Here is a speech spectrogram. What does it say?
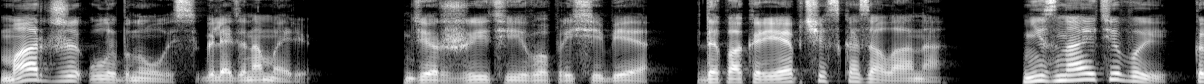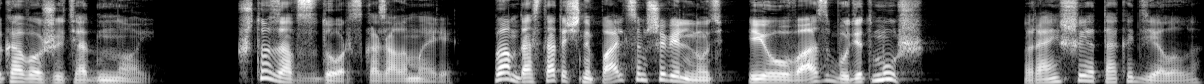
Марджи улыбнулась, глядя на Мэри. «Держите его при себе, да покрепче», — сказала она. «Не знаете вы, каково жить одной?» «Что за вздор?» — сказала Мэри. «Вам достаточно пальцем шевельнуть, и у вас будет муж». Раньше я так и делала.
